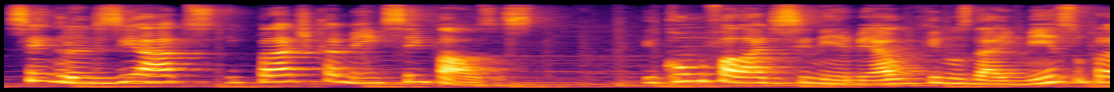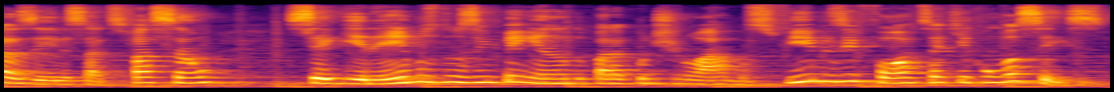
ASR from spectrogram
sem grandes hiatos e praticamente sem pausas. E como falar de cinema é algo que nos dá imenso prazer e satisfação, seguiremos nos empenhando para continuarmos firmes e fortes aqui com vocês.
